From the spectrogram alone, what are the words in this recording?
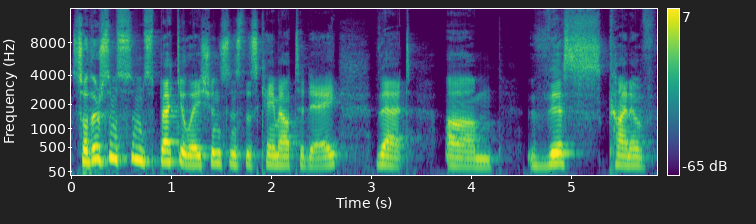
So there's some, some speculation since this came out today that um, this kind of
